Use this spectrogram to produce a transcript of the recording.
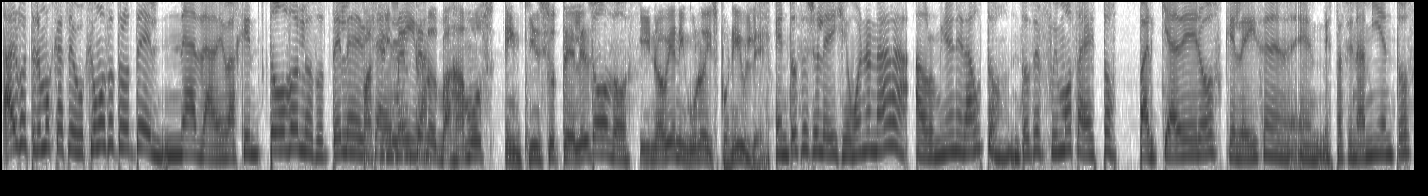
Algo tenemos que hacer. Busquemos otro hotel. Nada, me bajé en todos los hoteles de Villa de Fácilmente Leyva. nos bajamos en 15 hoteles Todos. y no había ninguno disponible. Entonces yo le dije, bueno, nada, a dormir en el auto. Entonces fuimos a estos parqueaderos que le dicen en, en estacionamientos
